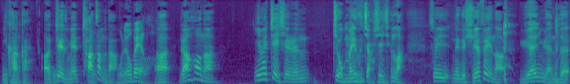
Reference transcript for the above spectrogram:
你看看啊，这里面差这么大，五六倍了啊。然后呢，因为这些人就没有奖学金了。所以那个学费呢，远远的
